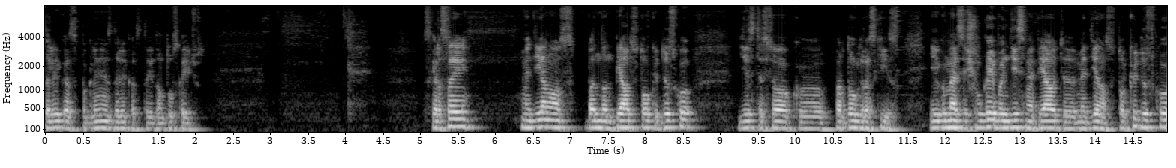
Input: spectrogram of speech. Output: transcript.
dalykas, pagrindinis dalykas, tai dantų skaičius. Skersai medienos, bandant pjauti tokiu disku, jis tiesiog e, per daug draskys. Jeigu mes išilgai bandysime pjauti medieną su tokiu disku,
